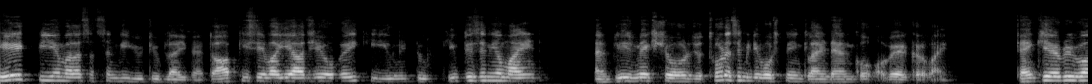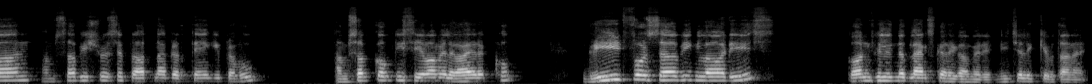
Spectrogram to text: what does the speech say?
8 पीएम वाला सत्संग भी यूट्यूब लाइव है। तो आपकी सेवा ये आज ही हो गई कि you need to keep this in your mind and please make sure जो थोड़े से भी डिवोशनली इंक्लाइंड है, उनको अवेयर करवाएँ। थैंक यू एवरीवन हम सब ईश्वर से प्रार्थना करते हैं कि प्रभु हम सबको अपनी सेवा में लगाए रखो। Greed for serving lord is कौन फिल इन द ब्लैंक्स करेगा मेरे? नीचे लिख के बताना है।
